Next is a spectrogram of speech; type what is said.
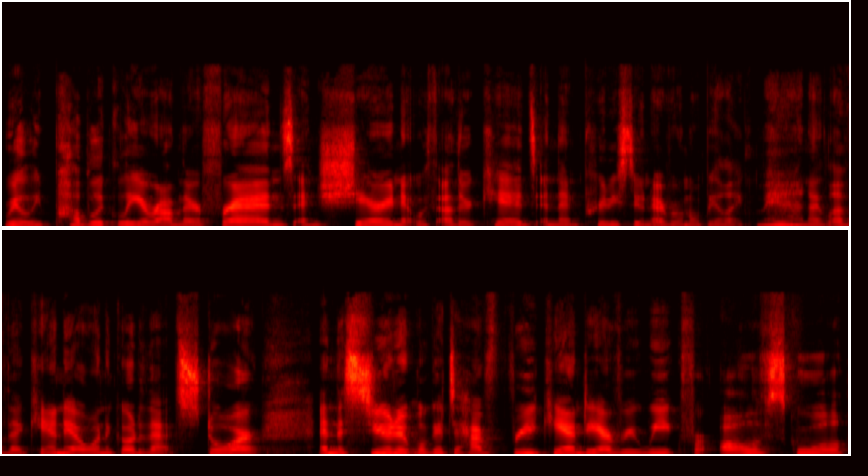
really publicly around their friends and sharing it with other kids. And then pretty soon everyone will be like, man, I love that candy. I want to go to that store. And the student will get to have free candy every week for all of school.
